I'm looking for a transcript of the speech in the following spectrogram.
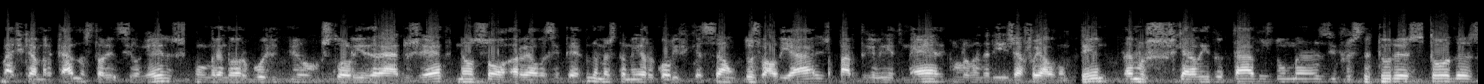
vai ficar marcado na história de Silgueiros, com um grande orgulho que eu estou a liderar o GED, não só a relva sintética, mas também a requalificação dos baldeários, a parte de gabinete médico, lavandaria já foi há algum tempo. Vamos ficar ali dotados de umas infraestruturas todas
